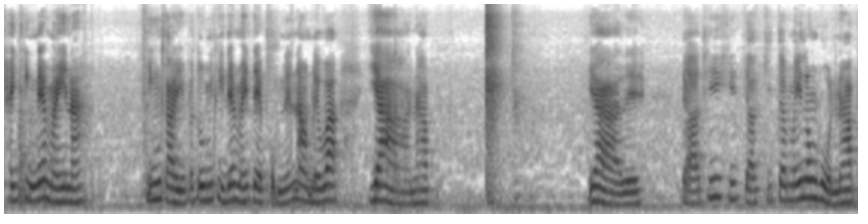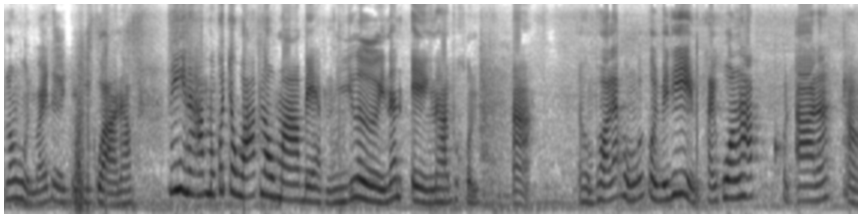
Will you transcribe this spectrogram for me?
ใช้จริงได้ไหมนะ ยิงใส่ประตูมิติได้ไหมแต่ผมแนะนำเลยว่า อย่านะครับ อย่าเลย อย่าที่คิดอย่าคิดจะไม่ล่องหนนะครับล่องหนไว้เลยจะดีกว่านะครับ นี่นะครับมันก็จะวาร์ปเรามาแบบนี้เลยนั่นเองนะครับทุกคนอ่าแต่ผมพอแล้วผมก็กดไปที่ไขควงนะครับ กด R นะอ้าว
